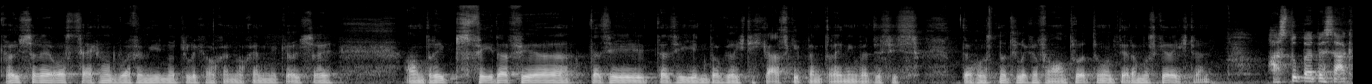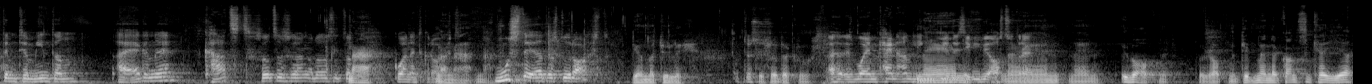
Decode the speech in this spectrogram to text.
größere Auszeichnung und war für mich natürlich auch noch eine größere Antriebsfeder für, dass ich, dass ich jeden Tag richtig Gas gebe beim Training, weil das ist, da hast du natürlich eine Verantwortung und der muss gerecht werden. Hast du bei besagtem Termin dann eine eigene Katzt sozusagen oder hast du dann Nein. gar nicht geraucht? Nein, nein, nein. Wusste er, dass du rauchst? Ja, natürlich. Das- Das, hat er gewusst. Also es war ihm kein Anliegen, dir das irgendwie auszutreiben. Nein, nein, überhaupt nicht. Überhaupt nicht. In meiner ganzen Karriere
